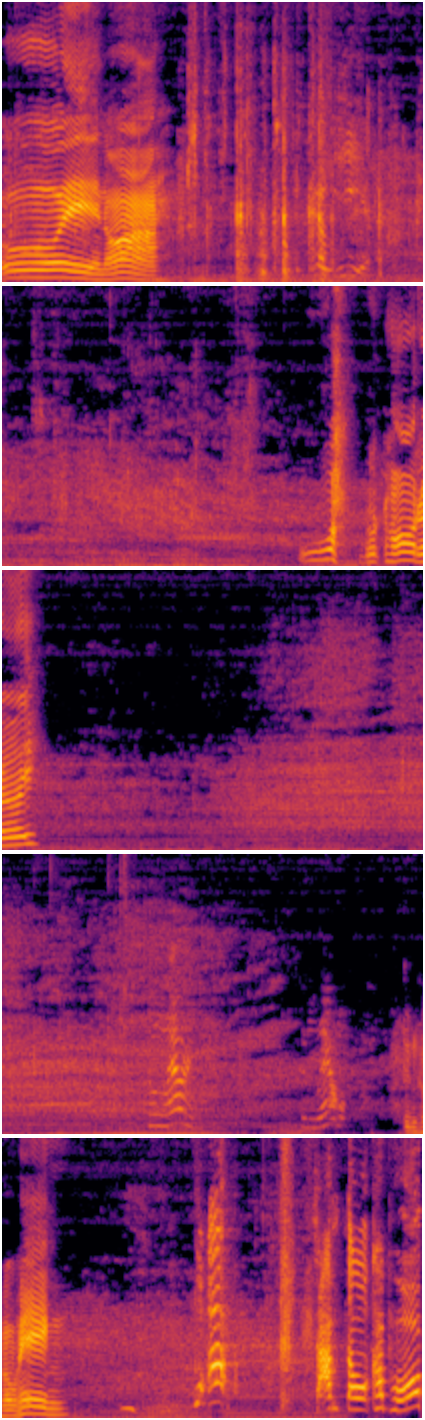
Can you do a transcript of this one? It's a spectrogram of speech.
โอ้ยเนาะเขายี่ะ ว้ารถห่อเลย ถึงแล้วนี่ถึงแล้วตึงเขาแห้ง ว้าสามโตะครับผม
